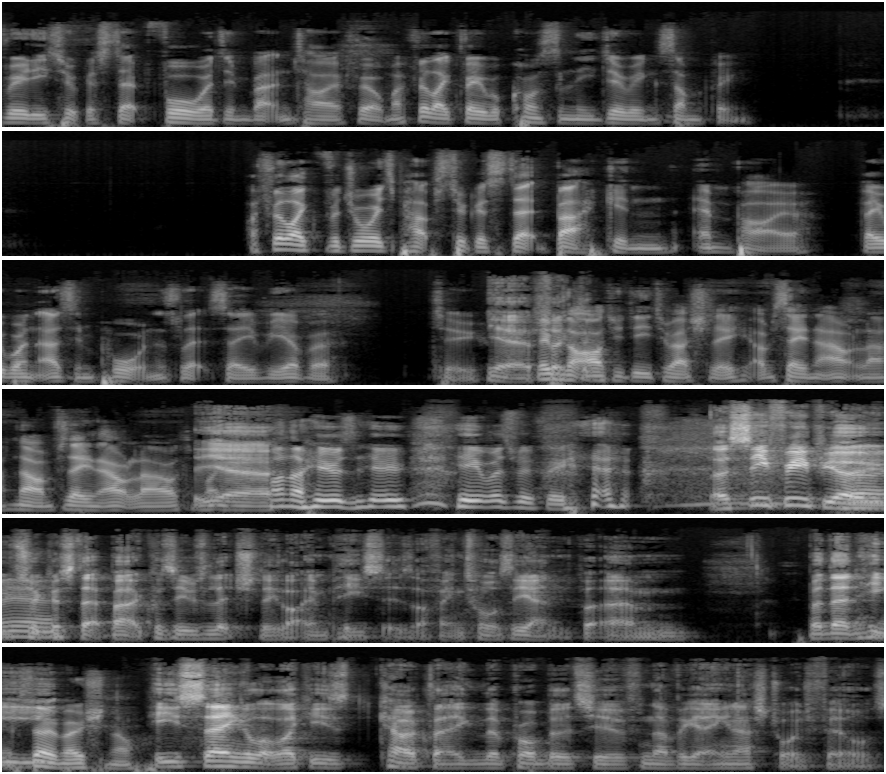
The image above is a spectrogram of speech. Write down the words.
really took a step forward in that entire film. I feel like they were constantly doing something. I feel like the droids perhaps took a step back in Empire. They weren't as important as let's say the other two. Yeah, maybe not R two D two actually. I'm saying that out loud. No, I'm saying it out loud. Like, Yeah. Oh no, he was he, he was with me. No, C3PO Oh, took a step back because he was literally like in pieces, I think, towards the end. But um, but then he so emotional. he's saying a lot like he's calculating the probability of navigating an asteroid field.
